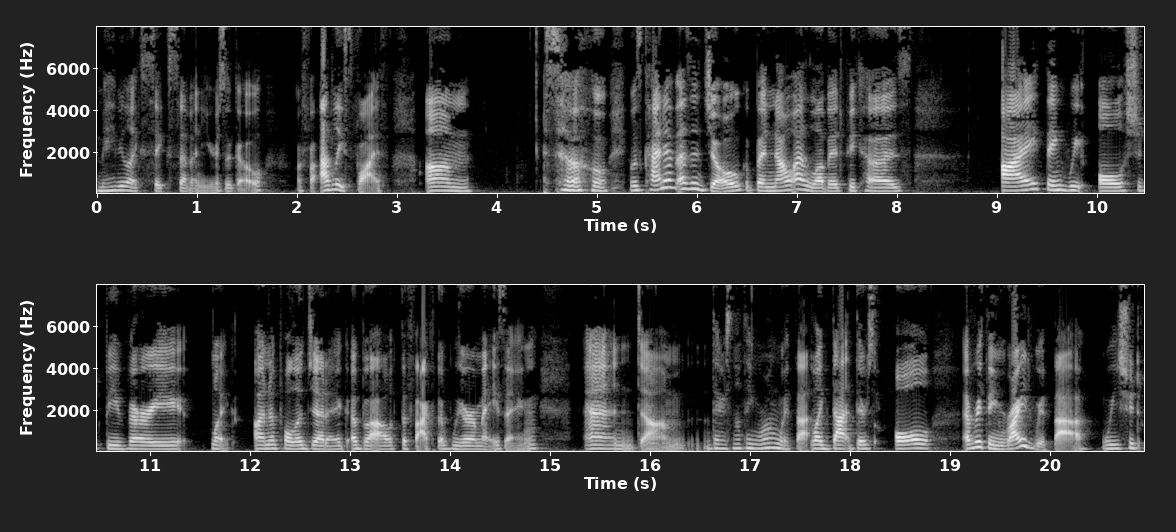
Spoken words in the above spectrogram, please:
maybe like 6 7 years ago or at least 5 um so it was kind of as a joke but now I love it because I think we all should be very like unapologetic about the fact that we are amazing. And um, there's nothing wrong with that. Like that there's all everything right with that. We should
